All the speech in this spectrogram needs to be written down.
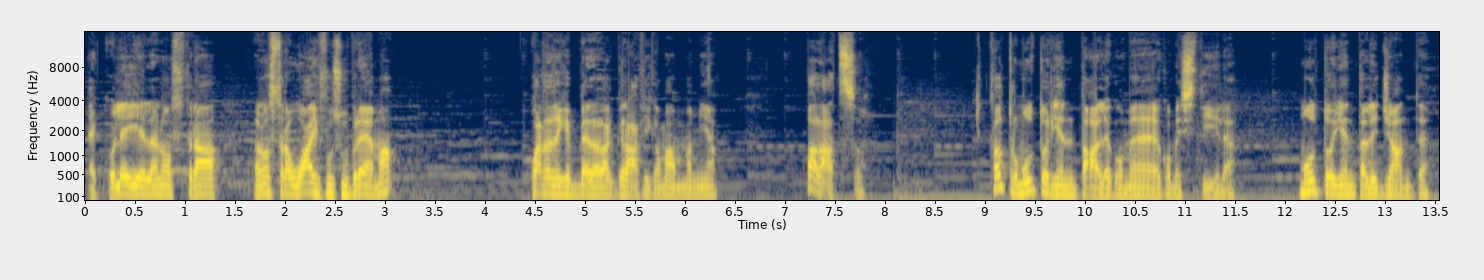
Ecco, lei è la nostra, la nostra waifu suprema. Guardate che bella la grafica, mamma mia. Palazzo. Tra l'altro molto orientale come, come stile. Molto orientaleggiante.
